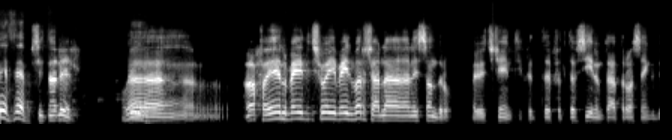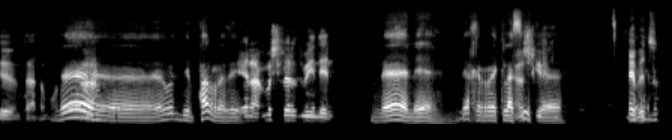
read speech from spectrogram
كيف ثابت سي طليل وي. آه رافائيل بعيد شوي بعيد برشا على أليساندرو ريتشينتي في في التفسير نتاع 3 5 2 نتاع الأمور. لا آه. يا ولدي بحر زي يلعب مش فرد ميدان. لا لا الآخر كلاسيك. آه، ثابت.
